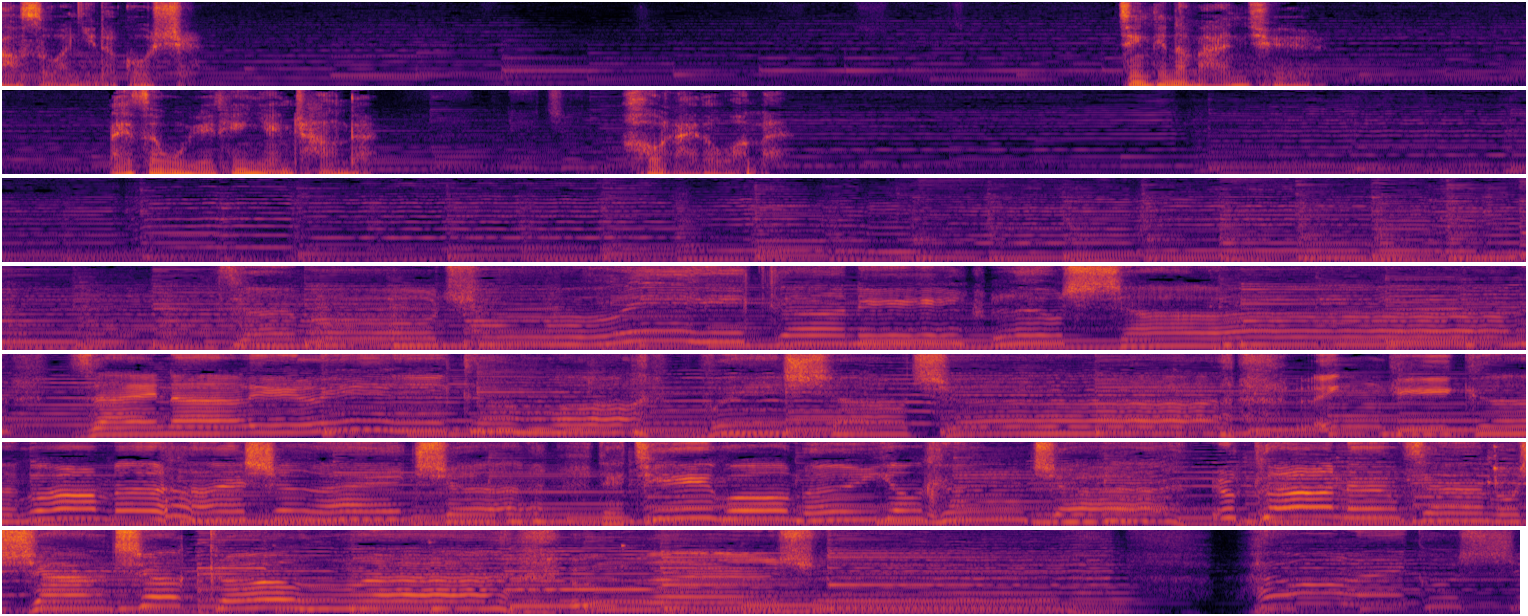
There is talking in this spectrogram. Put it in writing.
告诉我你的故事。今天的晚安曲来自五月天演唱的《后来的我们》。在某处，一个你留下，在那里里跟我微笑着，另一个我们还深爱着，代替我们永恒着。如果能这么想就够了。无论是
